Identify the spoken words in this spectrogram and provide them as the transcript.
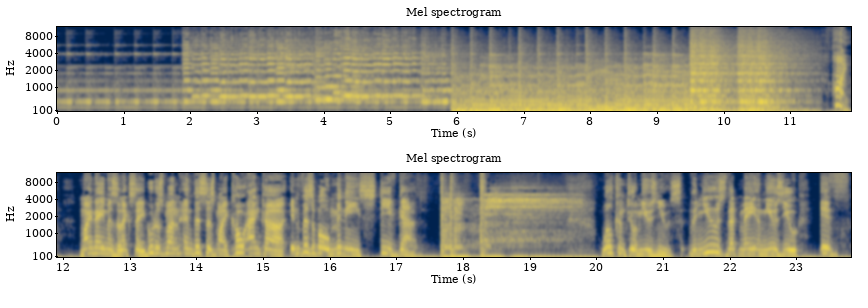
Hi, my name is Alexei Igudesman, and this is my co-anchor, Invisible Mini Steve Gadd. Welcome to Amuse News, the news that may amuse you if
